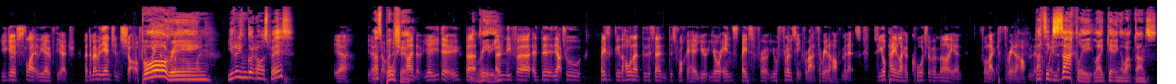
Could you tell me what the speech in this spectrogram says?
You go slightly over the edge, but the moment the engine's shut off, you're waiting, that's- that's the whole point. Boring. You don't even go into outer space. Yeah. You That's not really. bullshit. Kind of. Yeah, you do, but Not really. only for uh, the, the actual. Basically, the whole length of this end, this rocket here, you you're in space for you're floating for about three and a half minutes. So you're paying like a quarter of a million for like three and a half minutes. That's exactly like getting a lap dance.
